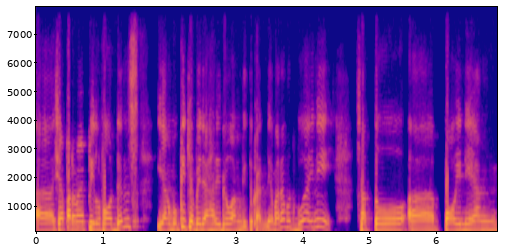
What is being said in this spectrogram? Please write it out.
uh, siapa namanya Phil Foden, yang mungkin cuma beda hari doang gitu kan. Yang mana menurut gua ini satu uh, poin yang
